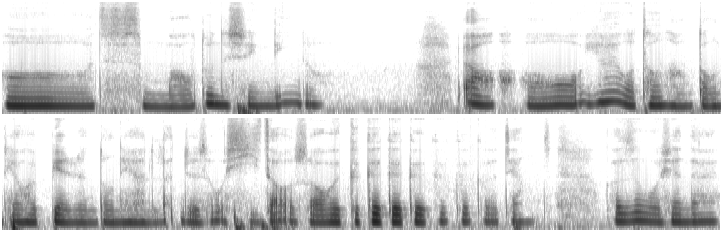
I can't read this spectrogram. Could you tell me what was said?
嗯，这是什么矛盾的心理呢？哦哦，因为我通常冬天会辨认冬天很冷，就是我洗澡的时候会咯咯咯咯咯咯咯这样子。可是我现在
